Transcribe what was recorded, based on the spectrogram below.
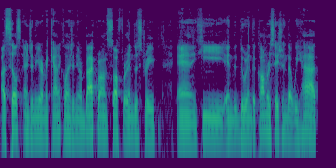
a sales engineer, mechanical engineer background, software industry, and he and during the conversation that we had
